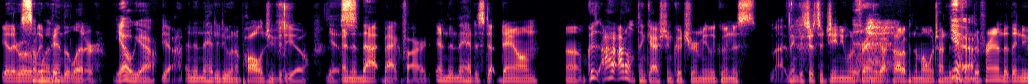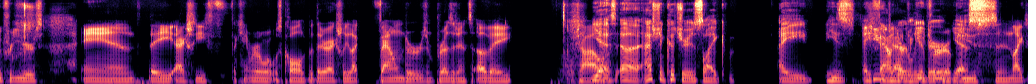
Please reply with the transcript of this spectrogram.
Yeah, they wrote. someone- They penned a letter. yeah oh yeah Yeah, and then they had to do an apology video. yes and then that backfired, and then they had to step down. Because I, I don't think Ashton Kutcher and Mila Kunis. I think it's just a genuine friend that got caught up in the moment trying to Yeah. defend their friend that they knew for years, and they actually I can't remember what it was called, but they're actually like founders and presidents of a child. yes uh, ashton kutcher is like a he's a huge founder leader for abuse yes and like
